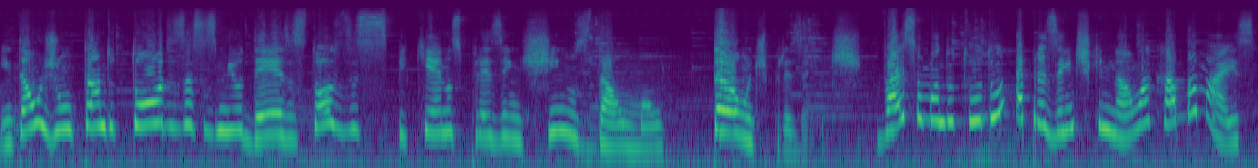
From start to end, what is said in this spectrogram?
Então, juntando todas essas miudezas, todos esses pequenos presentinhos, dá um montão de presente. Vai somando tudo, é presente que não acaba mais.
